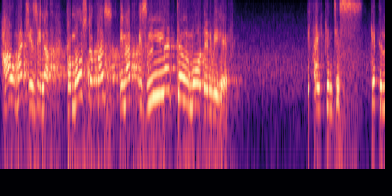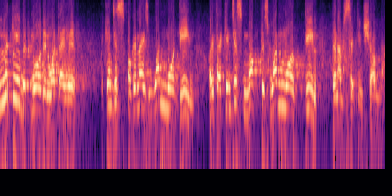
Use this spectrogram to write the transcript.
How much is enough? For most of us, enough is little more than we have. If I can just get a little bit more than what I have, can just organize one more deal, or if I can just knock this one more deal, then I'm set inshallah.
